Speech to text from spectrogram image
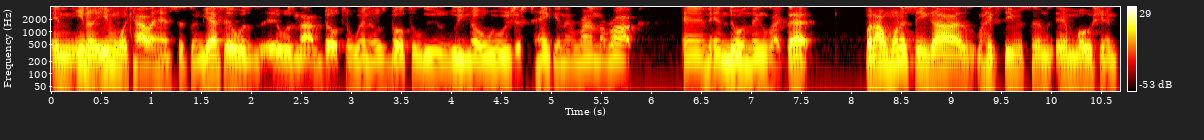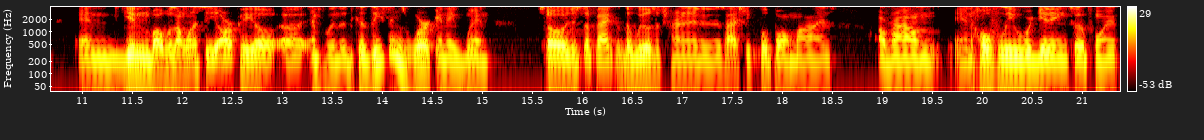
and you know even with Callahan's system, yes, it was it was not built to win. It was built to lose. We know we was just tanking and running the rock and and doing things like that. But I want to see guys like Steven Sims in motion and getting bubbles. I want to see RPO uh, implemented because these things work and they win. So just the fact that the wheels are turning and there's actually football minds around, and hopefully we're getting to the point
